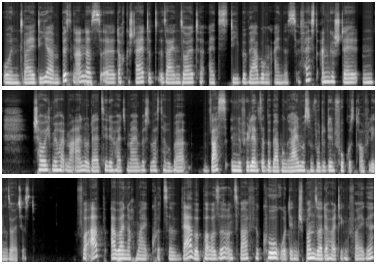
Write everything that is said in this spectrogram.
Und weil die ja ein bisschen anders äh, doch gestaltet sein sollte als die Bewerbung eines Festangestellten, schaue ich mir heute mal an oder erzähle dir heute mal ein bisschen was darüber, was in eine Freelancer-Bewerbung rein muss und wo du den Fokus drauf legen solltest. Vorab aber nochmal kurze Werbepause und zwar für Coro, den Sponsor der heutigen Folge.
